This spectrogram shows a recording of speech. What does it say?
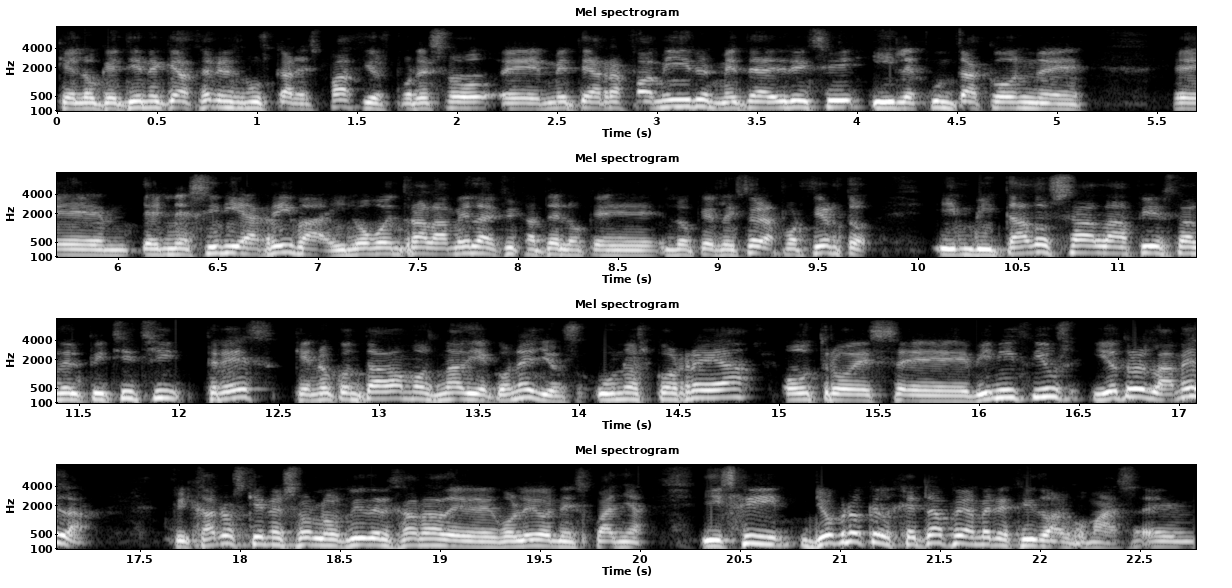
que lo que tiene que hacer es buscar espacios. Por eso eh, mete a Rafa Mir, mete a Idrisi y le junta con, eh, eh, el Nesiri arriba y luego entra la mela y fíjate lo que, lo que es la historia. Por cierto, invitados a la fiesta del Pichichi, tres que no contábamos nadie con ellos. Uno es Correa, otro es eh, Vinicius y otro es la mela. Fijaros quiénes son los líderes ahora de goleo en España. Y sí, yo creo que el Getafe ha merecido algo más. Eh,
